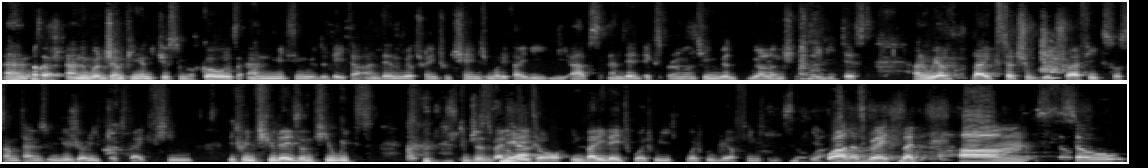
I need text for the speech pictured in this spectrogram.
And okay. and we're jumping on customer codes and mixing with the data, and then we're trying to change, modify the, the apps, and then experimenting. We're, we are launching an A/B test and we have like such a good traffic so sometimes we usually takes like few between few days and few weeks to just validate yeah. or invalidate what we what we were thinking so yeah. wow that's great but um so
